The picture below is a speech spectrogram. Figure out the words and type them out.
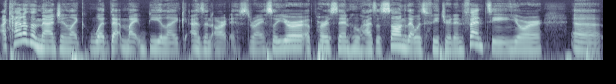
I kind of imagine like what that might be like as an artist, right? So you're a person who has a song that was featured in Fenty. You're, uh,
